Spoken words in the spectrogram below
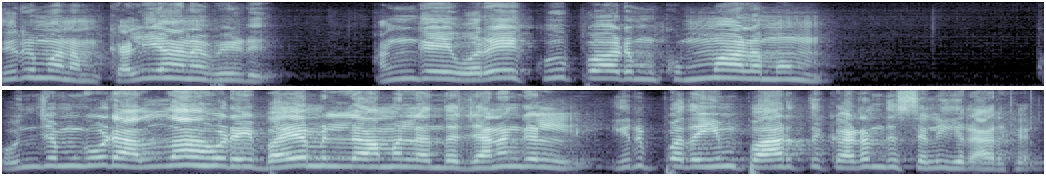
திருமணம் கல்யாண வீடு. அங்கே ஒரே கூப்பாடும் கும்மாளமும். கொஞ்சம் கூட அல்லாஹுடைய பயம் இல்லாமல் அந்த ஜனங்கள் இருப்பதையும் பார்த்து கடந்து செல்கிறார்கள்.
